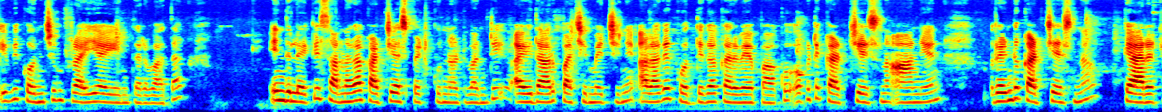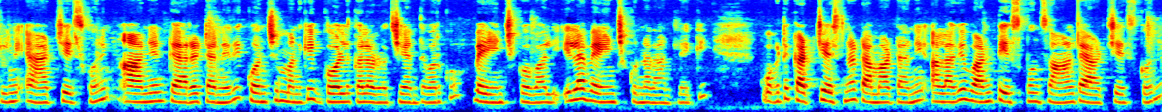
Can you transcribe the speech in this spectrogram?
ఇవి కొంచెం ఫ్రై అయిన తర్వాత ఇందులోకి సన్నగా కట్ చేసి పెట్టుకున్నటువంటి ఐదారు పచ్చిమిర్చిని అలాగే కొద్దిగా కరివేపాకు ఒకటి కట్ చేసిన ఆనియన్ రెండు కట్ చేసిన క్యారెట్లని యాడ్ చేసుకొని ఆనియన్ క్యారెట్ అనేది కొంచెం మనకి గోల్డ్ కలర్ వచ్చేంత వరకు వేయించుకోవాలి. ఇలా వేయించుకున్న దాంట్లోకి ఒకటి కట్ చేసిన టమాటాని అలాగే వన్ టీ స్పూన్ సాల్ట్ యాడ్ చేసుకొని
